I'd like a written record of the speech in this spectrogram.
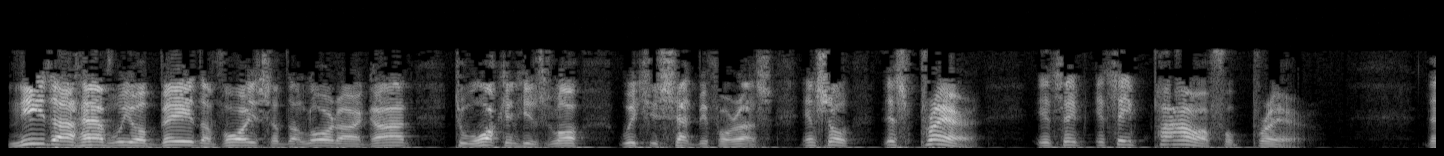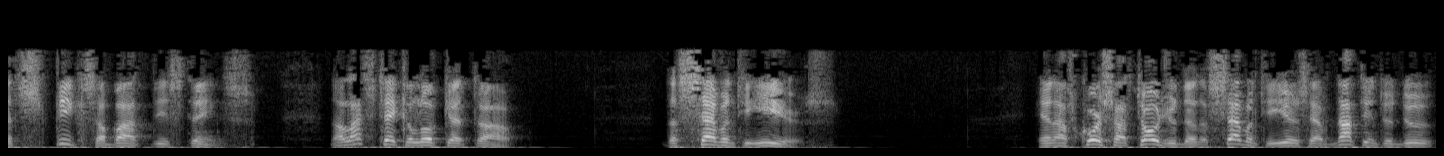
Neither have we obeyed the voice of the Lord our God to walk in His law, which He set before us. And so, this prayer, it's a, it's a powerful prayer that speaks about these things. Now, let's take a look at uh, the 70 years. And of course, I told you that the 70 years have nothing to do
